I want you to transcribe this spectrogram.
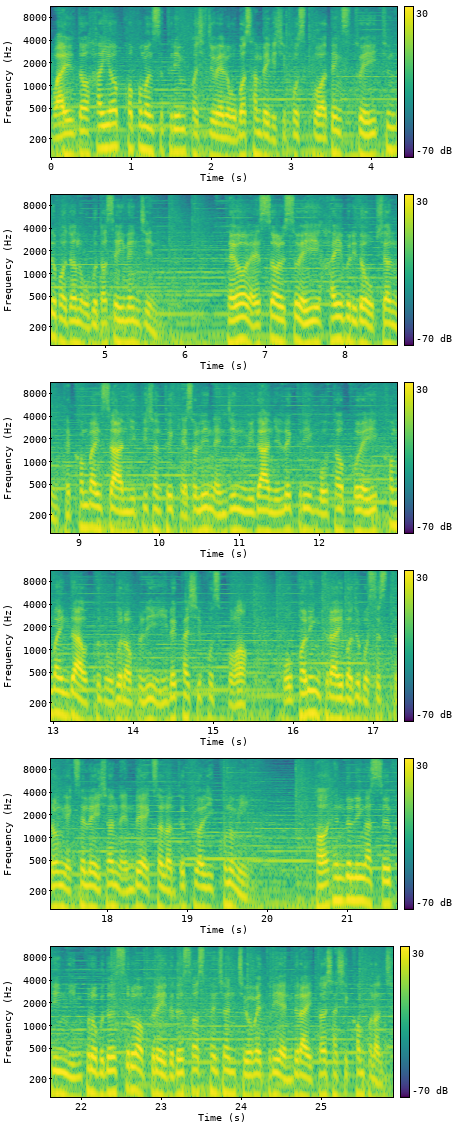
while the higher performance trim pushes well over 320 horsepower thanks to a tuned version of the same engine. There is also a option that combines an efficient gasoline engine with an electric motor for a combined output of roughly 280 offering drivers both strong acceleration and excellent fuel economy. The handling has been improved through upgraded suspension geometry and lighter chassis components,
